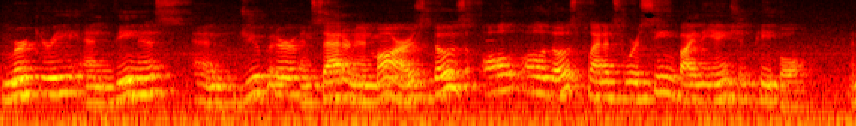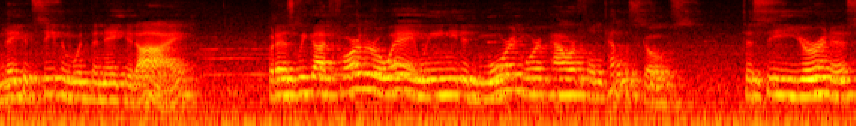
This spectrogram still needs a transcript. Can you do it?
Mercury and Venus and Jupiter and Saturn and Mars, those, all, all of those planets were seen by the ancient people, and they could see them with the naked eye. But as we got farther away, we needed more and more powerful telescopes to see Uranus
